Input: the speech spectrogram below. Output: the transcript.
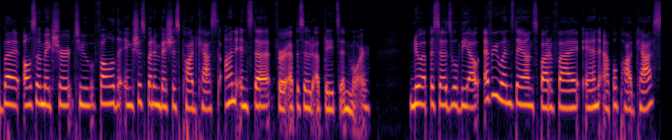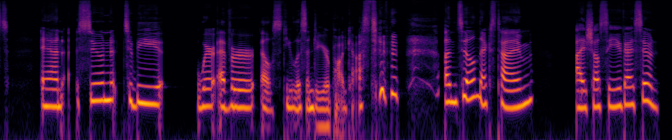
But also make sure to follow the Anxious but Ambitious podcast on Insta for episode updates and more. New episodes will be out every Wednesday on Spotify and Apple Podcasts, and soon to be wherever else you listen to your podcast. Until next time, I shall see you guys soon.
